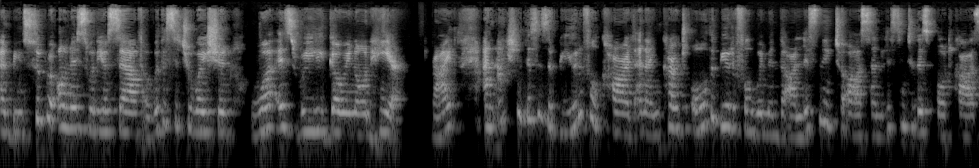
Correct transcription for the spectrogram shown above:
and being super honest with yourself and with the situation what is really going on here right? And actually, this is a beautiful card, and I encourage all the beautiful women that are listening to us and listening to this podcast.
